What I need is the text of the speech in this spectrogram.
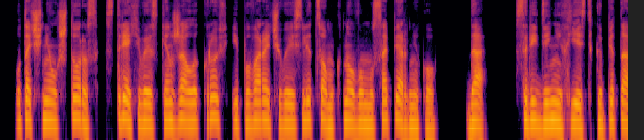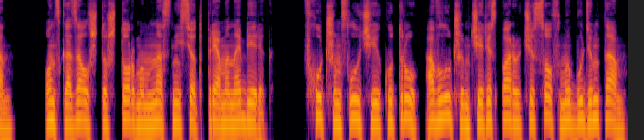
— уточнил Шторос, стряхивая с кинжала кровь и поворачиваясь лицом к новому сопернику. «Да, среди них есть капитан. Он сказал, что штормом нас несет прямо на берег. В худшем случае к утру, а в лучшем через пару часов мы будем там,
